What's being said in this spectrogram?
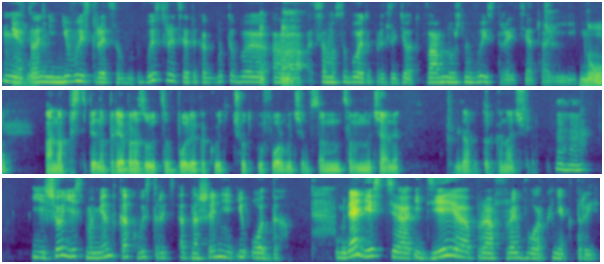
Нет, вот. они не выстроятся. Выстроиться это как будто бы а, само собой это произойдет. Вам нужно выстроить это. И... Ну, она постепенно преобразуется в более какую-то четкую форму, чем в самом, самом начале, когда вы только начали. Угу. Еще есть момент, как выстроить отношения и отдых. У меня есть э, идея про фреймворк некоторый.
